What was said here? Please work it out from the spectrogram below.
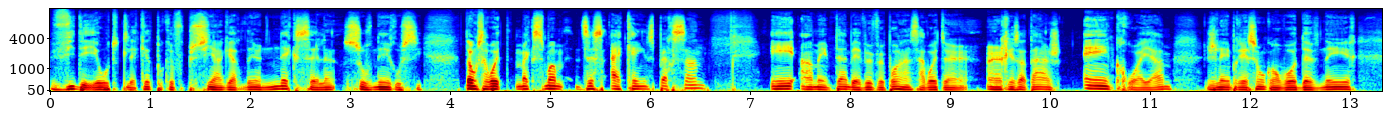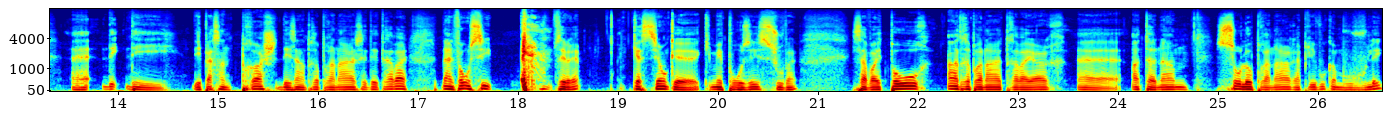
vidéo, toute la quête pour que vous puissiez en garder un excellent souvenir aussi. Donc, ça va être maximum 10 à 15 personnes. Et en même temps, ben, veut, veut pas, hein, ça va être un, un réseautage incroyable. J'ai l'impression qu'on va devenir euh, des, des, des, personnes proches des entrepreneurs. C'est des travailleurs. Dans le fond aussi, c'est vrai, question que, qui m'est posée souvent. Ça va être pour entrepreneurs, travailleurs euh, autonomes, solopreneurs, appelez-vous comme vous voulez.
